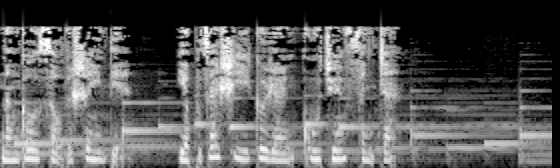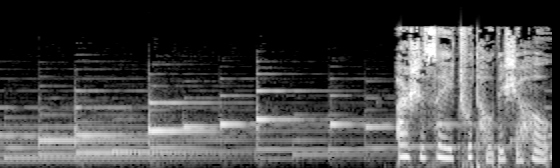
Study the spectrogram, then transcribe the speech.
能够走得顺一点，也不再是一个人孤军奋战。二十岁出头的时候，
